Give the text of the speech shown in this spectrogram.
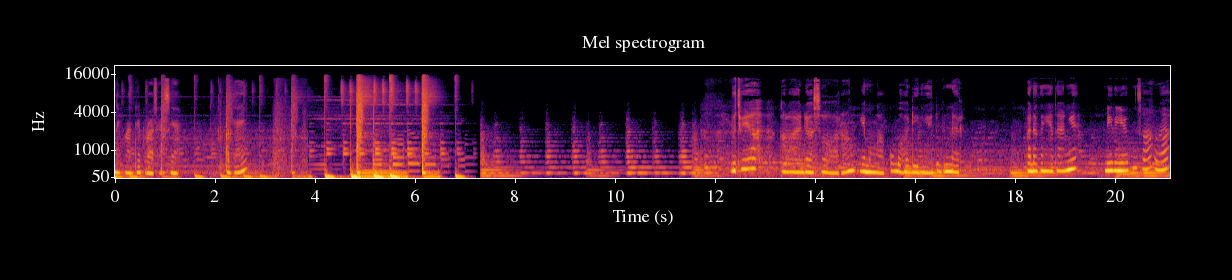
nikmati prosesnya. Oke? Okay? Lucu ya, kalau ada seorang yang mengaku bahwa dirinya itu benar. Pada kenyataannya, dirinya pun salah.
